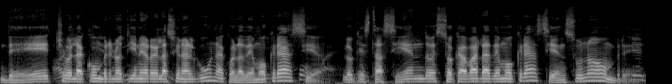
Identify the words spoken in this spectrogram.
De hecho, la cumbre no tiene relación alguna con la democracia. Lo que está haciendo es socavar la democracia en su nombre.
